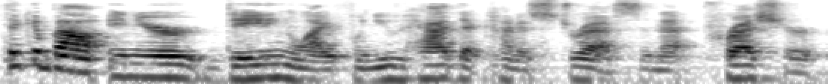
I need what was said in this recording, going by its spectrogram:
think about in your dating life when you've had that kind of stress and that pressure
